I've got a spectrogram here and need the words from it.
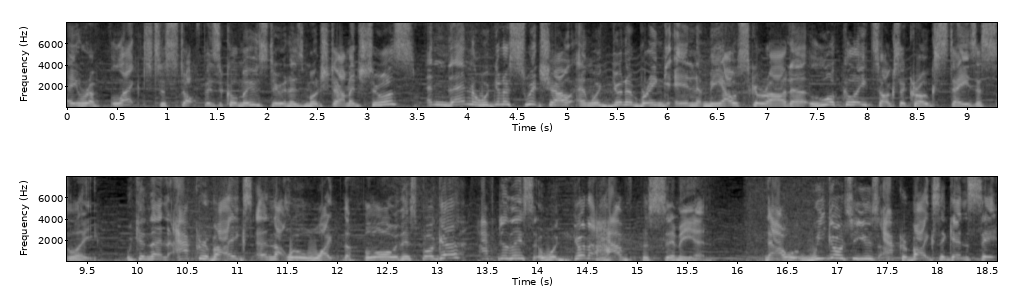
a reflect to stop physical moves doing as much damage to us. And then we're going to switch out and we're going to bring in Meowscarada. Luckily, Toxicroak stays asleep. We can then acrobatics and that will wipe the floor with this bugger. After this, we're gonna have Passimian. Now, we go to use acrobatics against it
